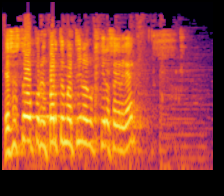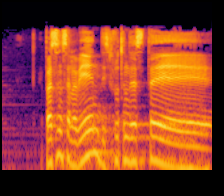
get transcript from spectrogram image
Eso es todo por mi parte, Martín. ¿Algo que quieras agregar? Pásensela bien, disfruten de este de,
